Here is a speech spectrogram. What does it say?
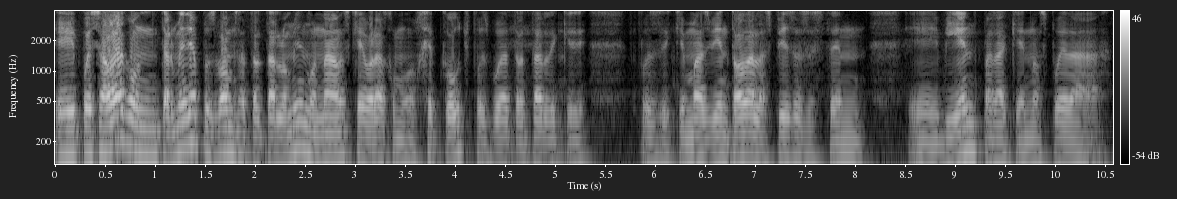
Eh, pues ahora con intermedia pues vamos a tratar lo mismo. Nada más que ahora como head coach pues voy a tratar de que pues de que más bien todas las piezas estén eh, bien para que nos pueda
